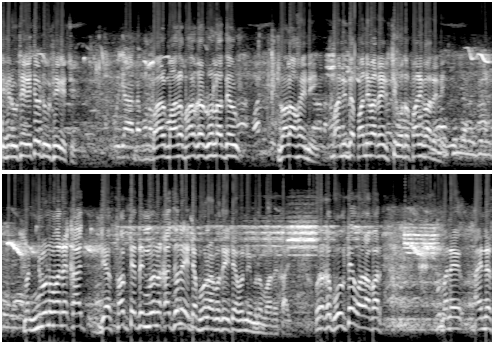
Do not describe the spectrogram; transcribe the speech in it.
এখানে উঠে গেছে ওটা উঠে গেছে। মানে ভালো করে রোলা দিয়ে ডলা হয়নি। পানি দিয়ে পানি মারেনি, ঠিক মতো পানি মারেনি। মানে নিম্নমানের কাজ, যে সবচেয়ে নিম্নমানের কাজ হলে এটা ভোলার মধ্যে এটা নিম্নমানের কাজ। ওরাকে বলতে, ওরা আবার মানে আইনের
